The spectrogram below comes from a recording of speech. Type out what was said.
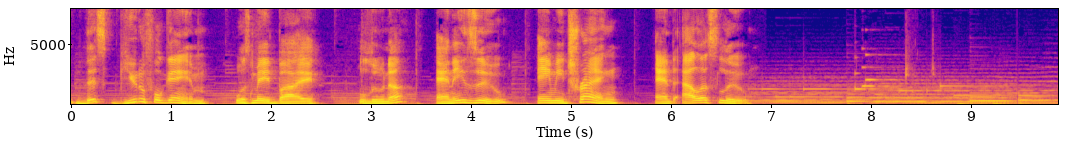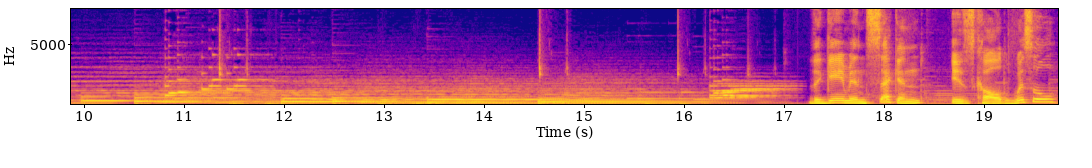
This beautiful game was made by Luna, Annie Zhu, Amy Trang, and Alice Liu. The game in second is called Whistle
